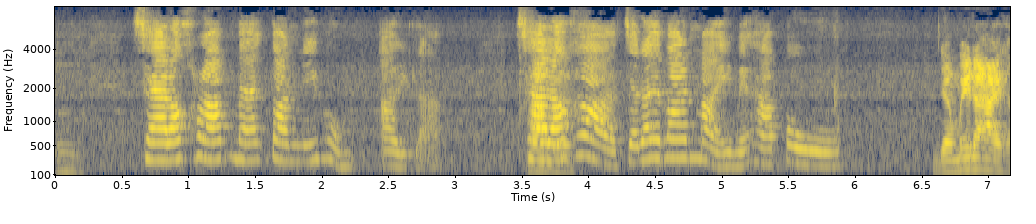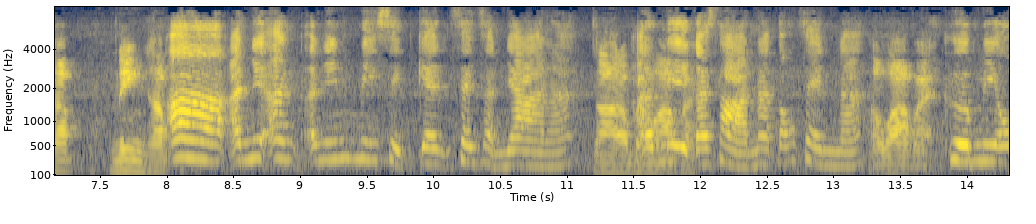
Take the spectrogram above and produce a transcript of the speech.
อืม แชร์แล้วครับแม็กตอนนี้ผมเอาอีกแล้วแชร์แล้วค่ะ จะได้บ้านใหม่ไหมคะ ปู ยังไม่ได้ครับ นิ่งครับอ่า อันนี้อันอันนี้มีสิทธิ์เกณฑ์เซ็นสัญญานะอ่าเราไปอันว่ามีเอไปกสารนะต้องเซ็นนะ เอาว่าไป คือมีโอ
